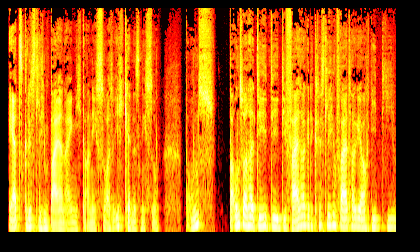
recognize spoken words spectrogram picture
erzchristlichen Bayern eigentlich gar nicht so. Also ich kenne es nicht so. Bei uns, bei uns waren halt die, die, die Feiertage, die christlichen Feiertage auch die, die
